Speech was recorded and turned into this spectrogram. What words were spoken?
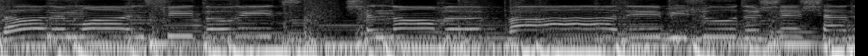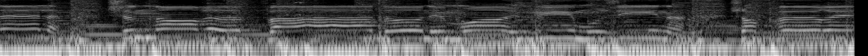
Donnez-moi une suite au Ritz, je n'en veux pas des bijoux de chez Chanel, je n'en veux pas. Donnez-moi une limousine, j'en ferai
